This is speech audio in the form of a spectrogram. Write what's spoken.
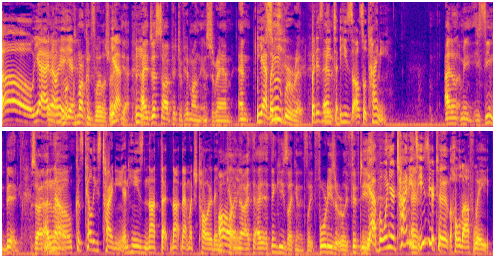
Oh yeah, I know him. Mar- Yeah. Mark Consuelos, right? Yeah. Mhm. I just saw a picture of him on Instagram, and Yeah, but super ripped. But isn't And he? T- he's also tiny. I don't. I mean, he seemed big, so I, I don't no, know. because Kelly's tiny, and he's not that not that much taller than oh, All Kelly. I know, I, th- I think he's like in his late forties or early fifties. Yeah, but when you're tiny, it's easier to hold off weight.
